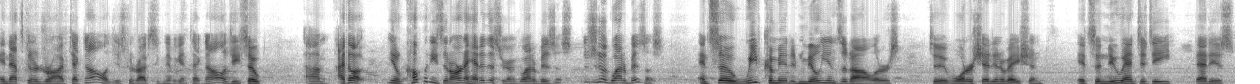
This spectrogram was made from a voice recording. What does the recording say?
and that's going to drive technology. It's going to drive significant technology. So um, I thought, you know, companies that aren't ahead of this are going to go out of business. They're just going to go out of business. And so we've committed millions of dollars to Watershed Innovation. It's a new entity that is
